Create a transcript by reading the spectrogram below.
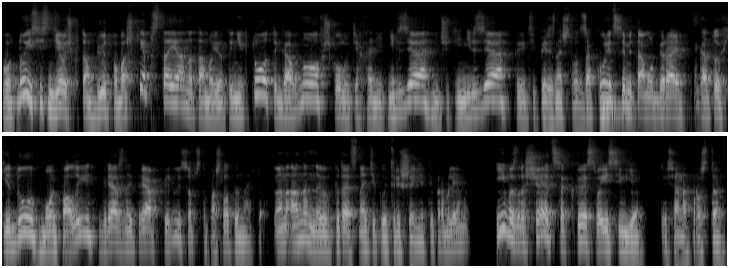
Вот. Ну, естественно, девочку там бьют по башке постоянно, там ее ты никто, ты говно, в школу тебе ходить нельзя, ничего тебе нельзя, ты теперь, значит, вот за курицами там убирай, готовь еду, мой полы грязной тряпкой, ну и, собственно, пошла ты нахер. Она, она пытается найти какое-то решение этой проблемы и возвращается к своей семье. То есть она просто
